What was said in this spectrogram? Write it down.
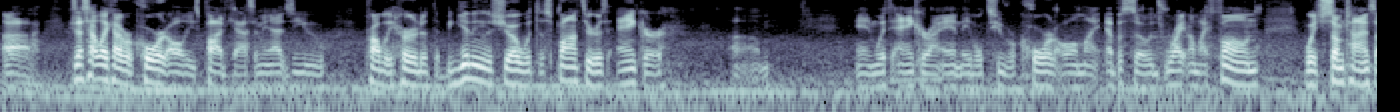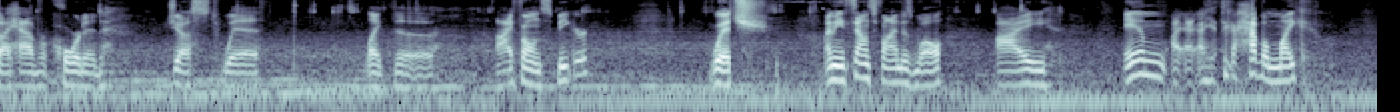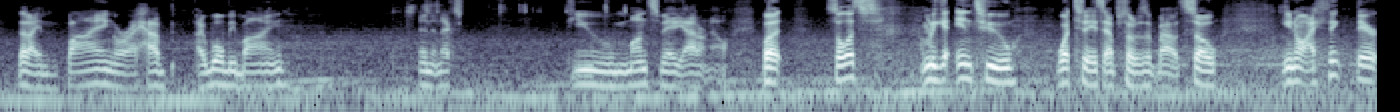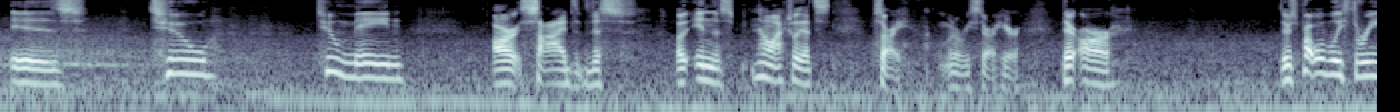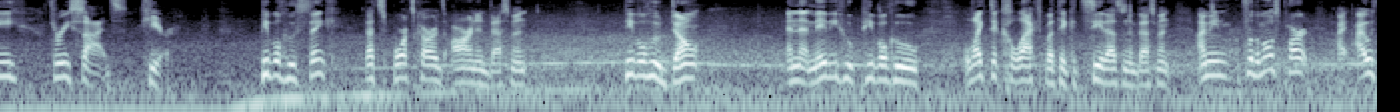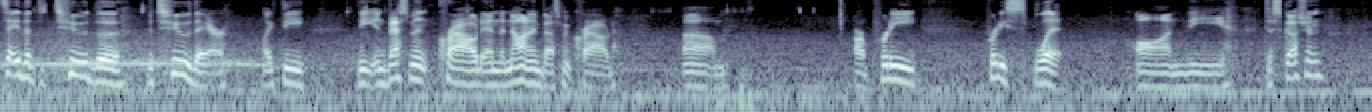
Because uh, that's how like i record all these podcasts. I mean as you probably heard at the beginning of the show with the sponsor is anchor. Um, and with Anchor, I am able to record all my episodes right on my phone, which sometimes I have recorded just with like the iPhone speaker, which I mean sounds fine as well. I am I, I think I have a mic that I'm buying or I have I will be buying in the next few months maybe I don't know. But so let's I'm going to get into what today's episode is about. So, you know, I think there is two two main are sides of this uh, in this no actually that's sorry i'm going to restart here. There are there's probably three three sides here. People who think that sports cards are an investment people who don't and that maybe who people who like to collect but they could see it as an investment. I mean for the most part i, I would say that the two the the two there like the the investment crowd and the non-investment crowd um, are pretty pretty split on the discussion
